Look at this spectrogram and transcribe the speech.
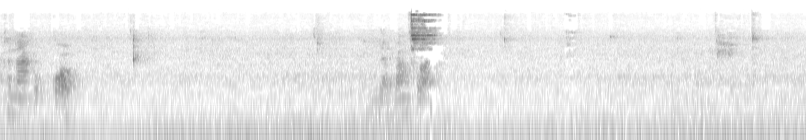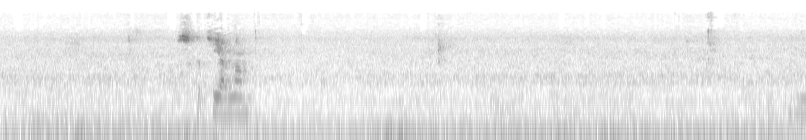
การคณะกรอบๆแบบบ้างก่อนกระเทียมน้ำอื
